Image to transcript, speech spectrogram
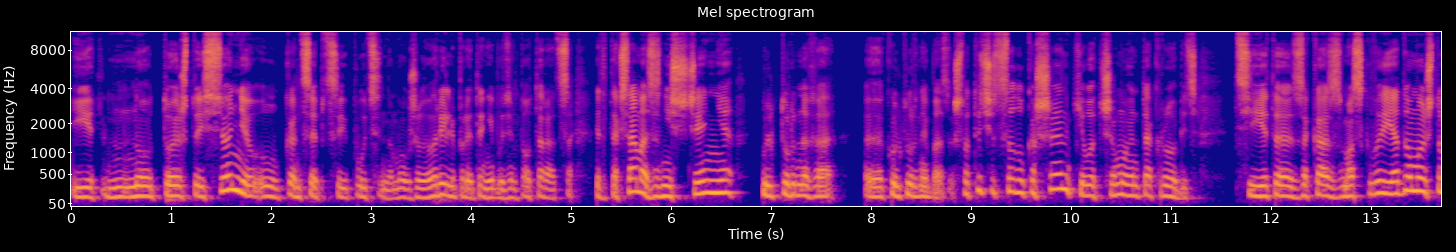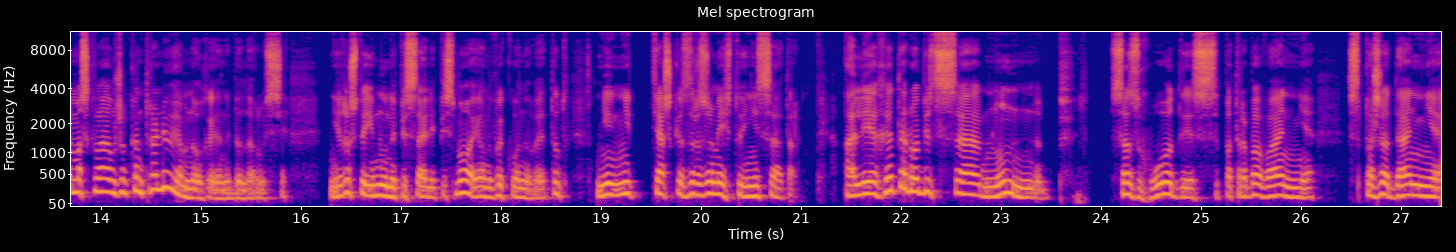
І ну тое што і сёння у канцэпцыі Пуціна мы уже говорили про это не будем паўтарацца это таксама знішчэнне культурнага э, культурнай базы. Что тычыцца лукашэнкі вот чаму ён так робіць? Ці это заказ з Москвы Я думаю что Москва уже кантралюе многое на Беларусі. Не то что ему написали письмо а он выконвае. Тут не, не цяжка зразумець той ініцыятор але гэта робіцца ну са згоды з патрабавання з пажадання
